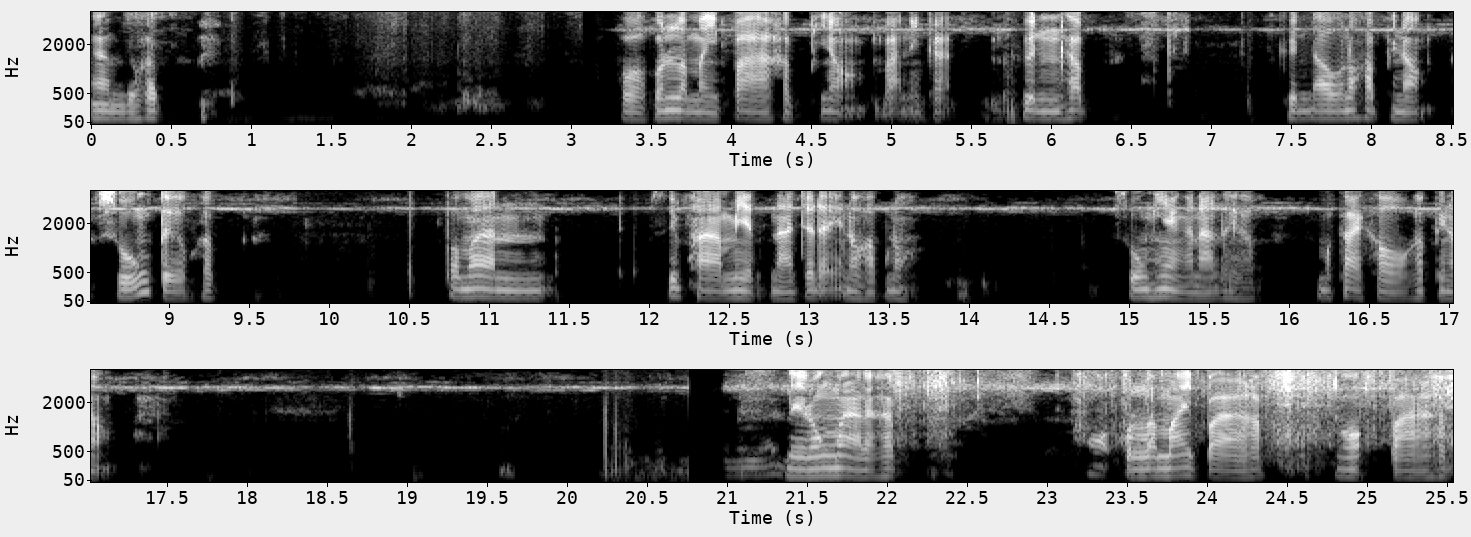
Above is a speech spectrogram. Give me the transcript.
งามอยู่ครับ พอ ผลละไม้ปลาครับพี่น้องบ้านนี้ก็ขึ้นครับ ขึ้นเอาเนาะครับพี่น้องสูงเติบครับ ประมาณสิบห้าเมตรน่าจะได้เนาะครับเนาะสูงแห้งขนาดเลยครับ มาใกล้เขาครับพี่น้องในลงมาแล้วครับผลไม้ป่าครับ เงาะป่าครับ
